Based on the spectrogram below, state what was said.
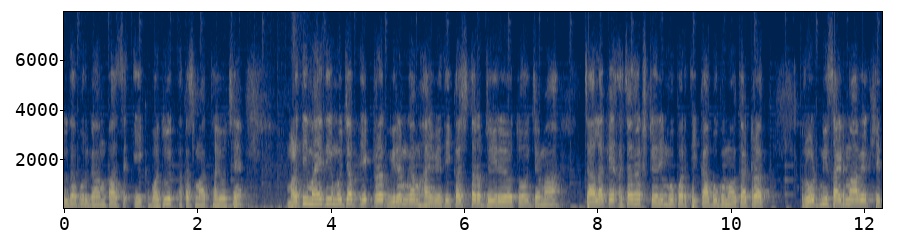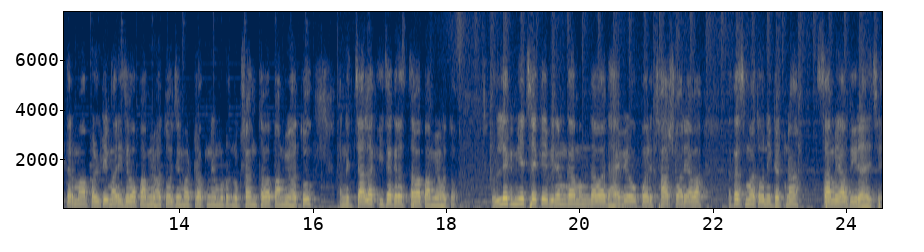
દુધાપુર ગામ પાસે એક વધુ એક અકસ્માત થયો છે. મળતી માહિતી મુજબ એક ટ્રક વિરમગામ હાઈવેથી કચ્છ તરફ જઈ રહ્યો હતો, જેમાં ચાલકે અચાનક સ્ટેરિંગ ઉપરથી કાબુ ગુમાવતા ટ્રક રોડની સાઈડમાં આવેલ ખેતરમાં પલટી મારી જવા પામ્યો હતો, જેમાં ટ્રકને મોટું નુકસાન થવા પામ્યું હતું અને ચાલક ઈજાગ્રસ્ત થવા પામ્યો હતો. ઉલ્લેખનીય છે કે વિરમગામ અમદાવાદ હાઈવે ઉપર છાશવારે આવા અકસ્માતોની ઘટના સામે આવતી રહે છે.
